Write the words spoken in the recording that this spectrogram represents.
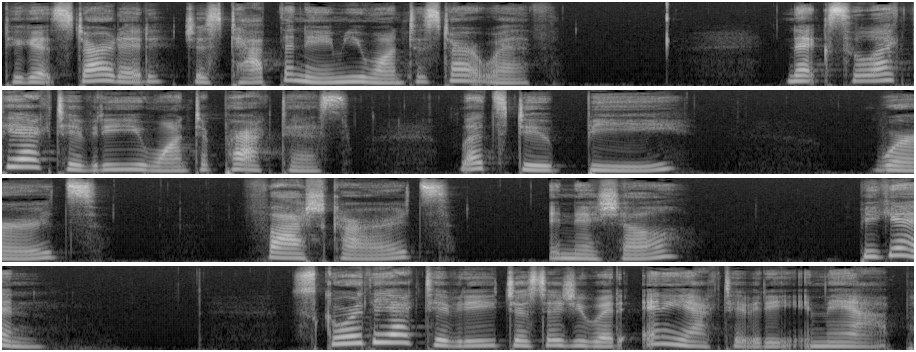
To get started, just tap the name you want to start with. Next, select the activity you want to practice. Let's do B, words, flashcards, initial, begin. Score the activity just as you would any activity in the app.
